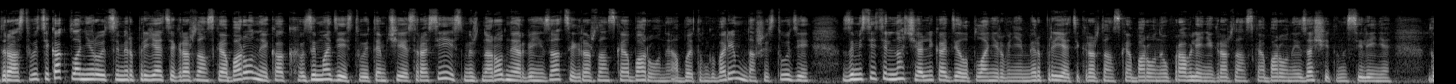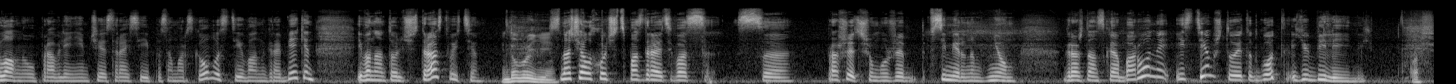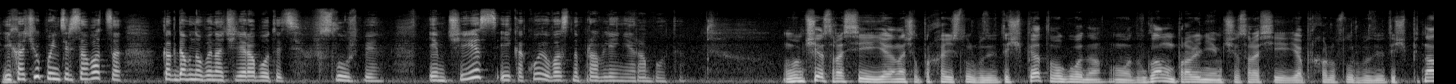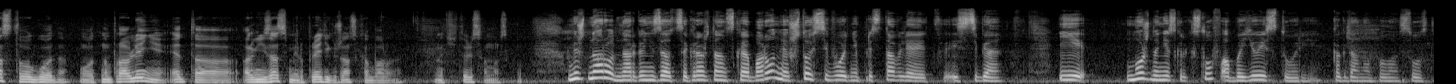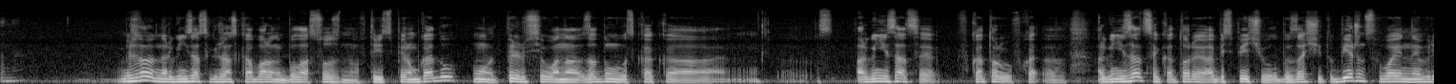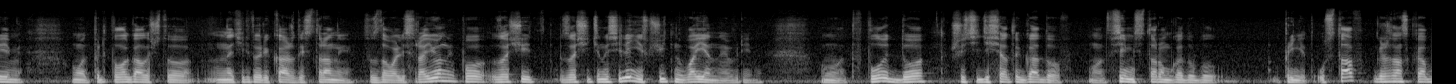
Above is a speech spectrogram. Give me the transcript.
Здравствуйте. Как планируется мероприятие гражданской обороны и как взаимодействует МЧС России с Международной организацией гражданской обороны? Об этом говорим в нашей студии заместитель начальника отдела планирования мероприятий гражданской обороны Управления гражданской обороны и защиты населения Главного управления МЧС России по Самарской области Иван Грабекин. Иван Анатольевич, здравствуйте. Добрый день. Сначала хочется поздравить вас с прошедшим уже Всемирным днем гражданской обороны и с тем, что этот год юбилейный. Спасибо. И хочу поинтересоваться, как давно вы начали работать в службе МЧС и какое у вас направление работы? Ну, в МЧС России я начал проходить службу с 2005 года. Вот. В Главном управлении МЧС России я прохожу службу с 2015 года. Вот. Направление — это организация мероприятий гражданской обороны на территории Самарского. Международная организация гражданской обороны что сегодня представляет из себя? И можно несколько слов об ее истории, когда она была создана? Международная организация гражданской обороны была создана в 1931 году. Вот. Прежде всего, она задумывалась как э, организация, в которую, в, э, организация, которая обеспечивала бы защиту беженцев в военное время. Вот. Предполагалось, что на территории каждой страны создавались районы по защите, защите населения исключительно в военное время. Вот. Вплоть до 60-х годов. Вот. В 1972 году был принят устав гражданской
